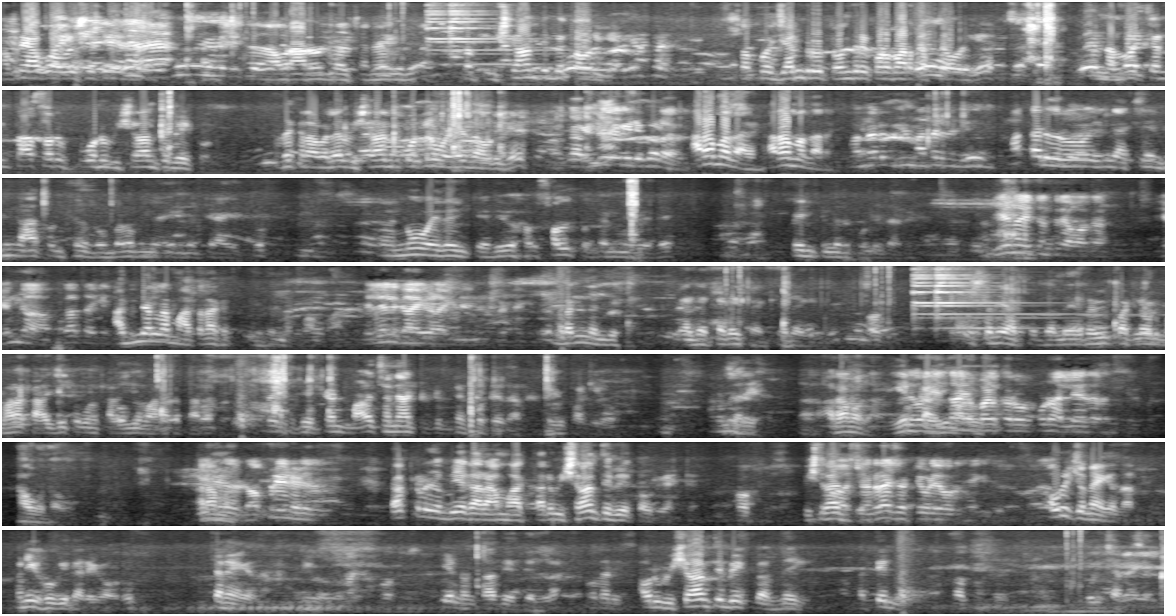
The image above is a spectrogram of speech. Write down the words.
ಗಾಬರಿ ಆಗುವ ಅವಶ್ಯಕತೆ ಇದೆ ಅವ್ರ ಆರೋಗ್ಯ ಚೆನ್ನಾಗಿದೆ. ಸ್ವಲ್ಪ ವಿಶ್ರಾಂತಿ ಬೇಕು ಅವ್ರಿಗೆ. ಸ್ವಲ್ಪ ಜನರು ತೊಂದರೆ ಕೊಡಬಾರ್ದಷ್ಟೇ ಅವ್ರಿಗೆ. ನಲ್ವತ್ತೆಂಟು ತಾಸು ಅವ್ರಿಗೆ ಫೋನ್ ವಿಶ್ರಾಂತಿ ಬೇಕು. ಅದಕ್ಕೆ ನಾವೆಲ್ಲ ವಿಶ್ರಾಂತಿ ಕೊಟ್ಟರೆ ಒಳ್ಳೇದು ಅವರಿಗೆ. ಆರಾಮದಾರೆ ಆರಾಮದಾರೆ. ಮಾತಾಡಿದ್ರು ಹಿಂಗೆ ಆಕ್ಸಿಡೆಂಟ್ ಹಿಂಗೆ ಆಯ್ತು ಅಂತ ಹೇಳಿದ್ರು ಬೆಳಗ್ಗೆ ಐದು ಗಂಟೆ ಆಯಿತು. ನೋವು ಇದೆ ಅಂತ ಹೇಳಿದ್ವಿ ಸ್ವಲ್ಪ ಗಂಟೆ ಇದೆ. ಪೇನ್ ಕಿಲ್ಲರ್ ಕೊಟ್ಟಿದ್ದಾರೆ. ಏನಾಯ್ತು ಅವಾಗ? ಹೆಂಗ ಅಪಘಾತ ಆಗಿತ್ತು? ಅದನ್ನೆಲ್ಲ ಎಲ್ಲೆಲ್ಲಿ ಗಾಯಗಳಾಗಿದೆ? ಕಣ್ಣಲ್ಲಿ ಎರಡು ಕಡೆ ಆಗಿದೆ ಸರಿ ಆಗ್ತದೆ ಅಲ್ಲೇ ರವಿ ಪಾಟೀಲ್ ಅವ್ರು ಭಾಳ ಕಾಳಜಿ ತಗೊಂಡು ಕಾಳಜಿ ಮಾಡಕತ್ತಾರ ಟ್ರೀಟ್ಮೆಂಟ್ ಭಾಳ ಚೆನ್ನಾಗಿ ಟ್ರೀಟ್ಮೆಂಟ್ ಕೊಟ್ಟಿದ್ದಾರೆ ರವಿ ಪಾಟೀಲ್ ಅವರು. ಸರಿ. ಆರಾಮದ? ಏನು ಕಾಳಜಿ ಮಾಡಲ್ಲ. ಅವ್ರು ಕೂಡ ಅಲ್ಲೇ ಇದ್ದಾರೆ ಅಂತ ಹೇಳ್ಬಿಟ್ಟು. ಹೌದೌದು. ಆರಾಮ? ಡಾಕ್ಟರ್ ಏನ್ ಹೇಳಿದ್ರು? ಡಾಕ್ಟರ್ ಬೇಗ ಆರಾಮ ಆಗ್ತಾರೆ. ವಿಶ್ರಾಂತಿ ಬೇಕು ಅವ್ರಿಗೆ ಅಷ್ಟೇ. ವಿಶ್ರಾಂತಿ ಹಟ್ಟಿಹೊಳಿ ಅವ್ರು ಹೇಗಿದ್ದಾರೆ? ಅವರು ಚೆನ್ನಾಗಿದ್ದಾರೆ. ಮನೆಗೆ ಹೋಗಿದ್ದಾರೆ ಈಗ ಅವರು. ಚೆನ್ನಾಗಿದ್ದಾರೆ. ಮನೆಗೆ ಹೋಗಿದ್ದಾರೆ. ಏನು ಅಂತದ್ದು ಇದ್ದಿಲ್ಲ ಅವ್ರಿಗೆ ವಿಶ್ರಾಂತಿ ಬೇಕು ಈಗ ಮತ್ತೇನು? ಚೆನ್ನಾಗಿದೆ.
